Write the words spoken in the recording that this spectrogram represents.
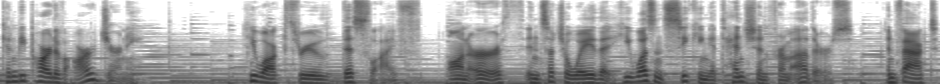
can be part of our journey. He walked through this life on earth in such a way that he wasn't seeking attention from others. In fact,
